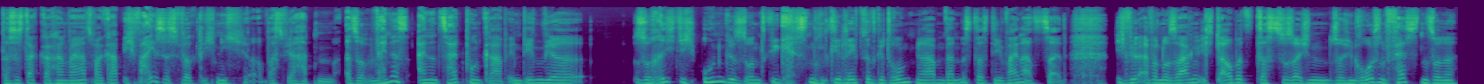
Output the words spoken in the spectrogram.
dass es da gar keinen Weihnachtsmarkt gab. Ich weiß es wirklich nicht, was wir hatten. Also wenn es einen Zeitpunkt gab, in dem wir so richtig ungesund gegessen und gelebt und getrunken haben, dann ist das die Weihnachtszeit. Ich will einfach nur sagen, ich glaube, dass zu solchen, solchen großen Festen so eine,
